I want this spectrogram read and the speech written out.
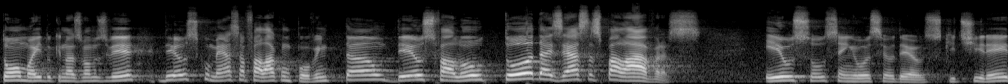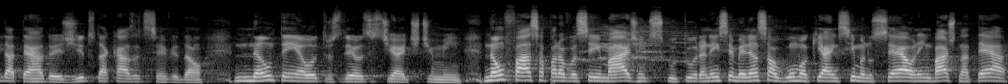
tomo aí do que nós vamos ver, Deus começa a falar com o povo. Então, Deus falou todas essas palavras eu sou o Senhor, seu Deus, que tirei da terra do Egito, da casa de servidão. Não tenha outros deuses diante de mim. Não faça para você imagem de escultura, nem semelhança alguma que há em cima no céu, nem embaixo na terra,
